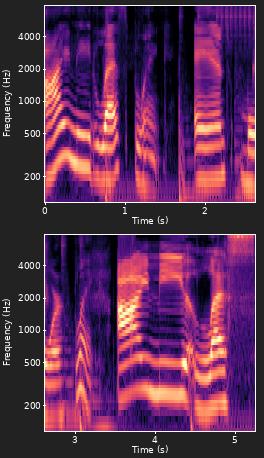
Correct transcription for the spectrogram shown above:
I need less blank and more blank. I need less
